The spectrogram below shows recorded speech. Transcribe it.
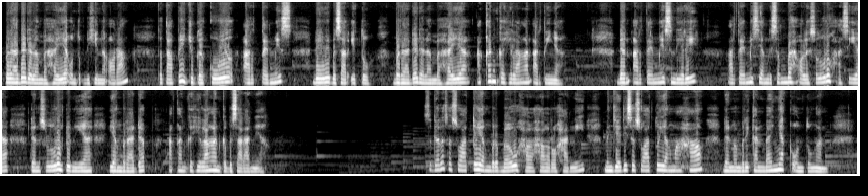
berada dalam bahaya untuk dihina orang, tetapi juga kuil Artemis, dewi besar itu, berada dalam bahaya akan kehilangan artinya. Dan Artemis sendiri, Artemis yang disembah oleh seluruh Asia dan seluruh dunia yang beradab akan kehilangan kebesarannya. Segala sesuatu yang berbau hal-hal rohani menjadi sesuatu yang mahal dan memberikan banyak keuntungan,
